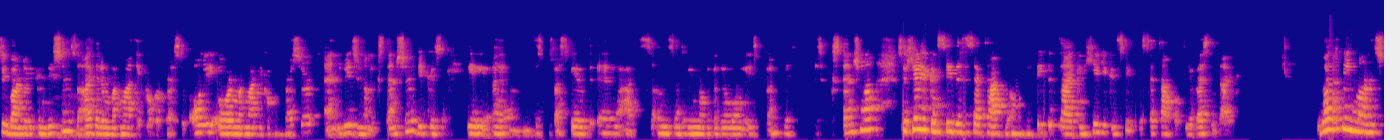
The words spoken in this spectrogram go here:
two boundary conditions, either a magmatic overpressure only or magmatic overpressure and regional extension because the, um, the stress field uh, at Santorini Novigrad is, um, is extensional. So here you can see the setup of the feeder dike and here you can see the setup of the arrested dike. What we managed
